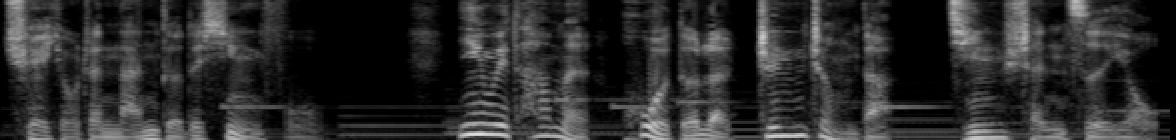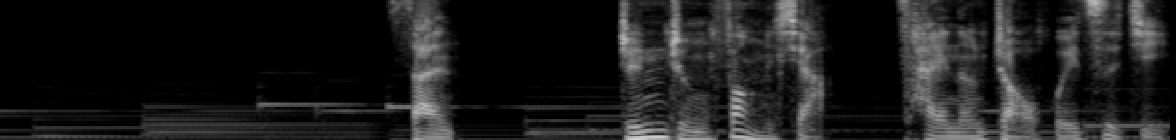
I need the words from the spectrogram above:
却有着难得的幸福，因为他们获得了真正的精神自由。三，真正放下，才能找回自己。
